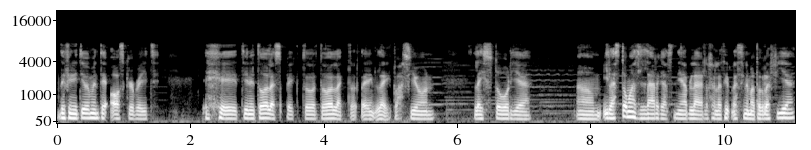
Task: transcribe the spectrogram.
definitivamente Oscar bait. Eh, tiene todo el aspecto, toda la, actuación, la historia um, y las tomas largas, ni hablar. O sea, la, cinematografía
